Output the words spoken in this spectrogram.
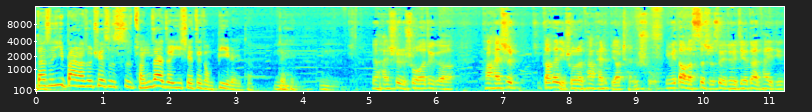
但是一般来说，确实是存在着一些这种壁垒的。对，嗯，那还是说这个他还是。刚才你说的，他还是比较成熟，因为到了四十岁这个阶段，他已经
